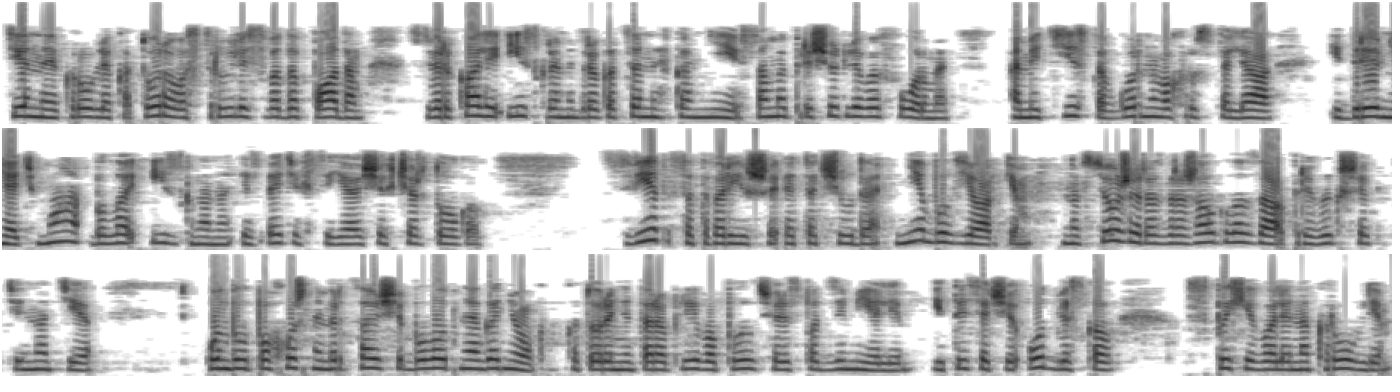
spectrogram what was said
стены и кровля которого струились водопадом, сверкали искрами драгоценных камней самой причудливой формы, аметистов, горного хрусталя, и древняя тьма была изгнана из этих сияющих чертогов. Свет, сотворивший это чудо, не был ярким, но все же раздражал глаза, привыкшие к темноте. Он был похож на мерцающий болотный огонек, который неторопливо плыл через подземелье, и тысячи отблесков – вспыхивали на кровле,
